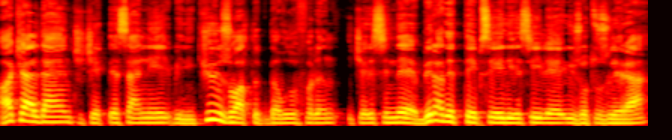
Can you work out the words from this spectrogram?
Akel'den çiçek desenli 1200 wattlık davul fırın içerisinde bir adet tepsi hediyesiyle 130 lira.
